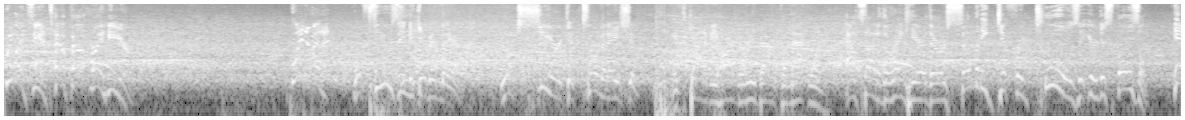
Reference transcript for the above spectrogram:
We might see a tap out right here. Wait a minute. Refusing to give in there. What sheer determination. It's got to be hard to rebound from that one. Outside of the ring here, there are so many different tools at your disposal. Yeah,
